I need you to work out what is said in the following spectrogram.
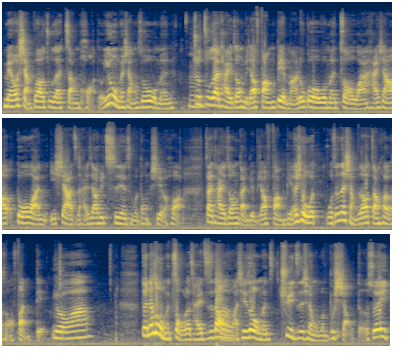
没有想过要住在彰化的，因为我们想说，我们就住在台中比较方便嘛。如果我们走完还想要多玩一下子，还是要去吃点什么东西的话，在台中感觉比较方便。而且我我真的想不到彰化有什么饭店。有啊，对，那是我们走了才知道的嘛。其实我们去之前我们不晓得，所以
